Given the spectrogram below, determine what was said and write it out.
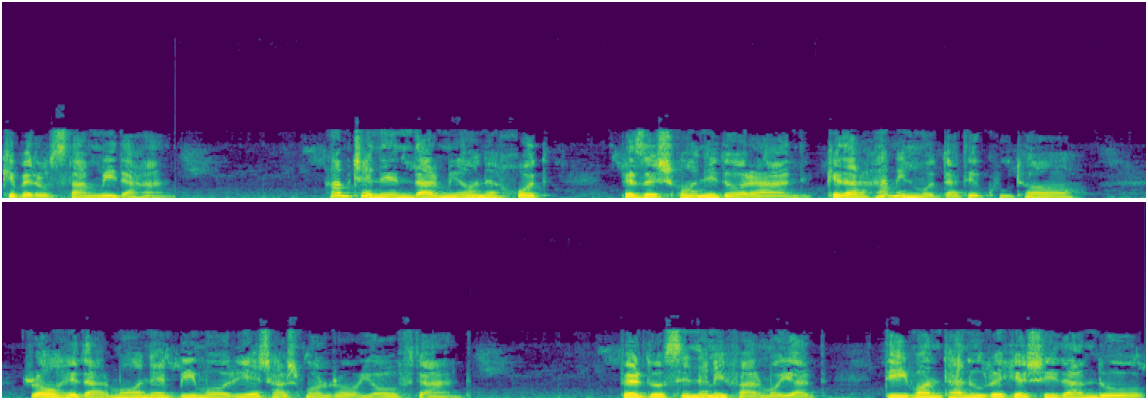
که به رستم می‌دهند. همچنین در میان خود پزشکانی دارند که در همین مدت کوتاه راه درمان بیماری چشمان را یافتند. فردوسی نمیفرماید دیوان تنوره کشیدند و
